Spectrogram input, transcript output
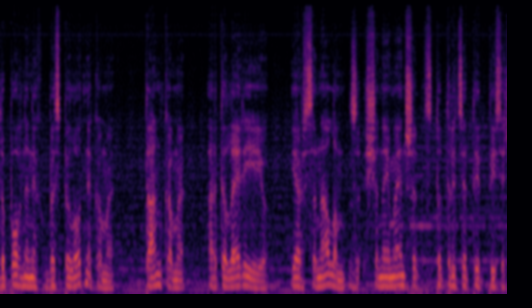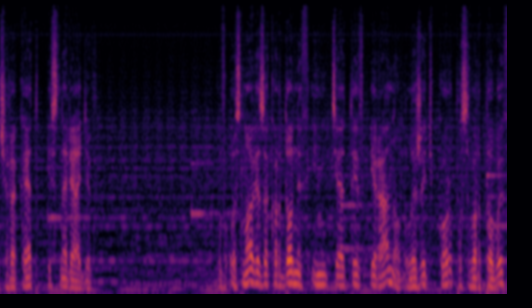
доповнених безпілотниками, танками, артилерією і арсеналом з щонайменше 130 тисяч ракет і снарядів. В основі закордонних ініціатив Ірану лежить корпус вартових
